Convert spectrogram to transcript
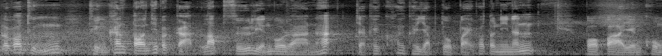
แล้วก็ถึงถึงขั้นตอนที่ประกาศรับซื้อเหรียญโบราณนะฮะจะค่อยๆ ขยับตัวไป เพราะตอนนี้นั้นปอปายังคง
